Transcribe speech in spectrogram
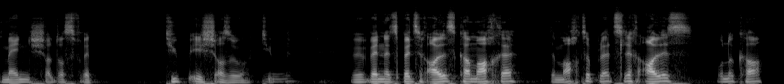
der Mensch, halt was für ein Typ ist, also Typ. Wenn er jetzt plötzlich alles kann machen, dann macht er plötzlich alles, was er kann.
